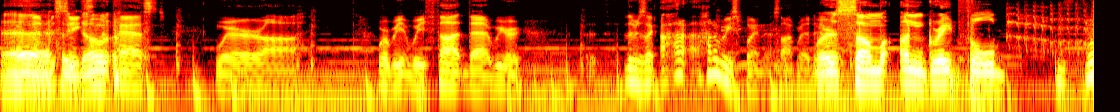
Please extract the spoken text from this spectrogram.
we've Yeah, had we mistakes in the past where uh, where we, we thought that we were. There's like how, how do we explain this, Ahmed? Whereas some ungrateful Whoa,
